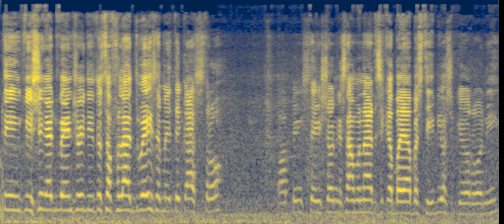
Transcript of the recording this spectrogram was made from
ating fishing adventure dito sa Floodway sa Mente Castro pumping station. Kasama natin si Kabayabas TV o si Kuya Ronnie.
